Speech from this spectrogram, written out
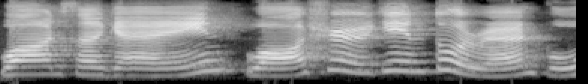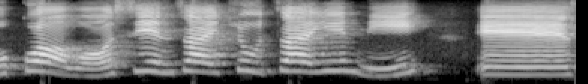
Once again，我是印度人，不过我现在住在印尼。Is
